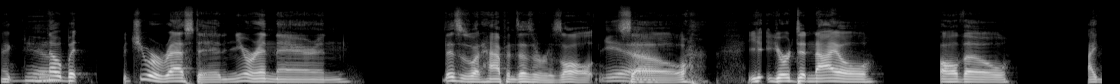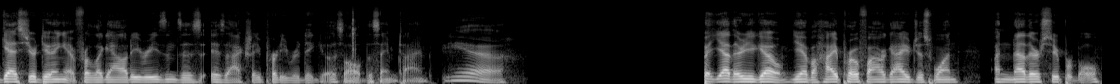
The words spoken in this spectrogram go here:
Like, Yeah. no, but but you were arrested and you were in there and this is what happens as a result. Yeah. So y- your denial, although I guess you're doing it for legality reasons, is is actually pretty ridiculous all at the same time. Yeah. But yeah, there you go. You have a high profile guy who just won another Super Bowl.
